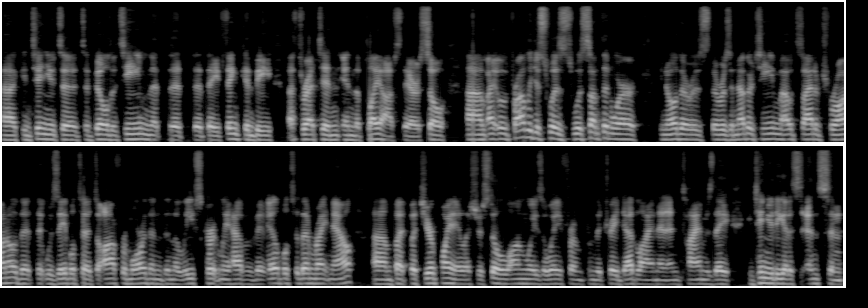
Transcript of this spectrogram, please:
uh, continue to to build a team that, that that they think can be a threat in in the playoffs there so um, it probably just was was something where you know there was there was another team outside of Toronto that that was able to to offer more than than the Leafs currently have available to them right now. Um, but but to your point, Ailish, you're still a long ways away from from the trade deadline and, and time as they continue to get a sense and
